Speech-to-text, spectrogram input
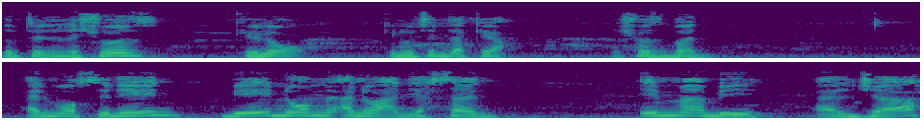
d'obtenir les choses que l'on qui nous tiennent à cœur les choses bonnes المحسنين بأي نوع من أنواع الإحسان إما بالجاه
